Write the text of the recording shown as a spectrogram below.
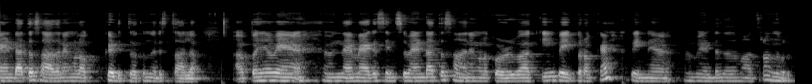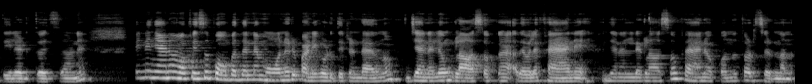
വേണ്ടാത്ത സാധനങ്ങളൊക്കെ എടുത്തു വെക്കുന്ന ഒരു സ്ഥലം. അപ്പം ഞാൻ വേ മാഗസിൻസ് വേണ്ടാത്ത സാധനങ്ങളൊക്കെ ഒഴിവാക്കി പേപ്പറൊക്കെ പിന്നെ വേണ്ടുന്നത് മാത്രം ഒന്ന് വൃത്തിയിൽ എടുത്തു വെച്ചതാണ്. പിന്നെ ഞാൻ ഓഫീസിൽ പോകുമ്പോൾ തന്നെ മോനൊരു പണി കൊടുത്തിട്ടുണ്ടായിരുന്നു. ജനലും ഗ്ലാസ്സൊക്കെ അതേപോലെ ഫാന് ജനലിന്റെ ഗ്ലാസ്സും ഫാനും ഒക്കെ ഒന്ന് തുടച്ചിടണമെന്ന്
